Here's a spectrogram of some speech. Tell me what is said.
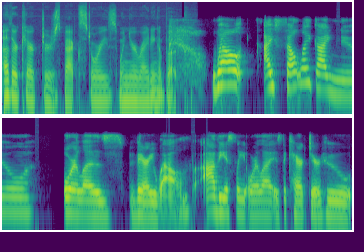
other characters' backstories when you're writing a book? Well, I felt like I knew Orla's very well. Obviously, Orla is the character who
